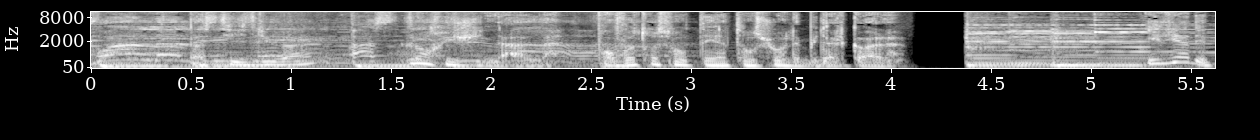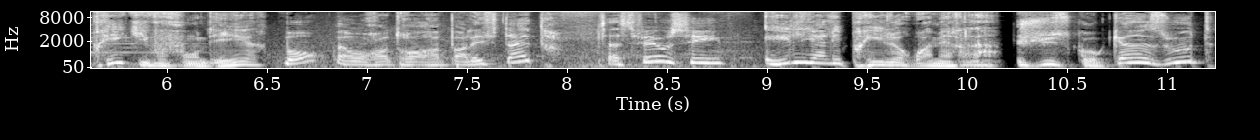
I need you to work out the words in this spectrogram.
Voilà Pastis Duval, l'original. Pour votre santé, attention à l'abus d'alcool. Il y a des prix qui vous font dire Bon, ben on rentrera par les fenêtres. Ça se fait aussi. Et il y a les prix Leroy Merlin. Jusqu'au 15 août,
